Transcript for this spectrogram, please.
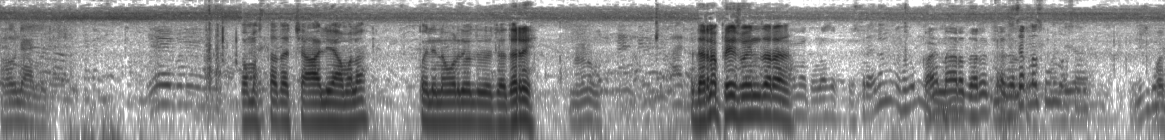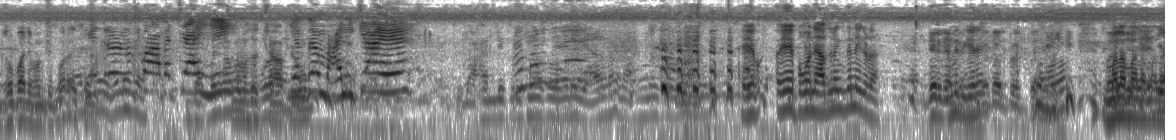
पाहुणे आले. मस्त आता चहा आली आम्हाला. पहिले नवर देऊ तुझ्या धर रे. धर ना फ्रेश होईन जरा. काय झोपाली म्हणते एकदम ए ए पवने अजून एकदा इकडं. मला मला मला.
